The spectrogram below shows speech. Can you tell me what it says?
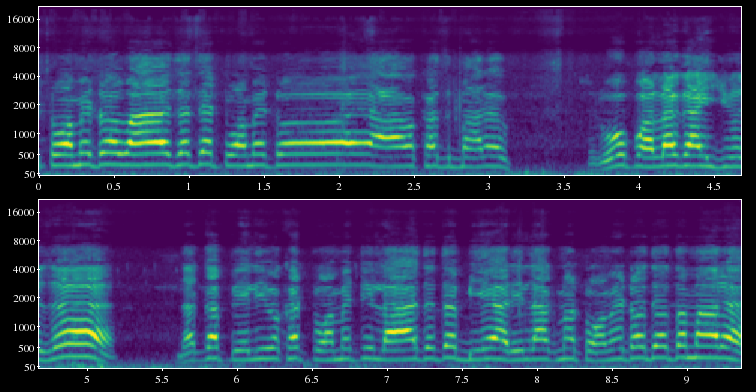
ટોમેટો વાવે છે તે ટોમેટો આ વખત મારે રોપ અલગ આવી ગયો છે. નકર પેલી વખત ટોમેટી લાવ્યો તો બે અઢી લાખનો ટોમેટો હતો તમારે.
